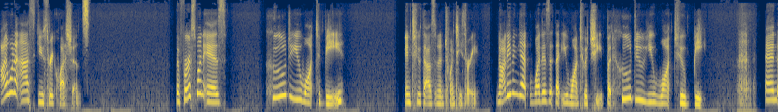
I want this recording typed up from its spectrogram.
I want to ask you three questions. The first one is Who do you want to be in 2023? Not even yet what is it that you want to achieve, but who do you want to be? And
